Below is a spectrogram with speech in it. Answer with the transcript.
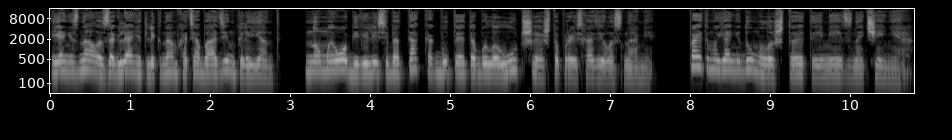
Я не знала, заглянет ли к нам хотя бы один клиент, но мы обе вели себя так, как будто это было лучшее, что происходило с нами поэтому я не думала, что это имеет значение.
